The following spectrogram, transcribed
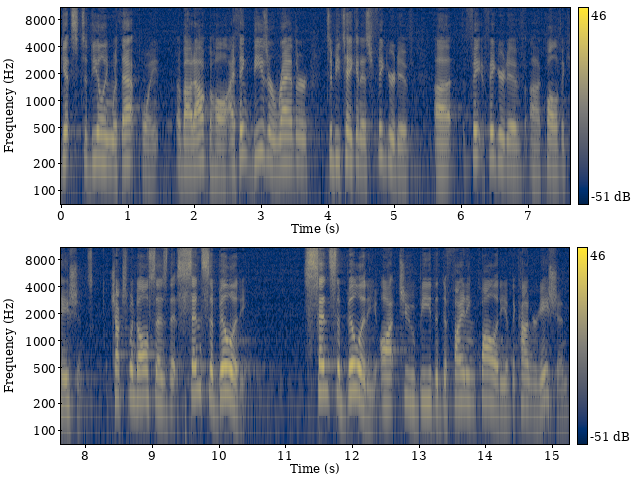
gets to dealing with that point, about alcohol, I think these are rather to be taken as figurative, uh, fi- figurative uh, qualifications. Chuck Swindoll says that sensibility, sensibility ought to be the defining quality of the congregation,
